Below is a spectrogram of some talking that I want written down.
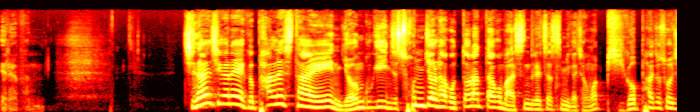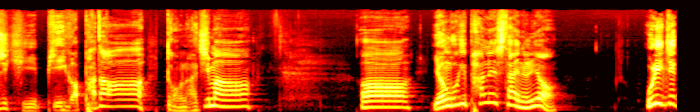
여러분. 지난 시간에 그 팔레스타인 영국이 이제 손절하고 떠났다고 말씀드렸지 않습니까? 정말 비겁하죠, 솔직히. 비겁하다. 떠나지 마. 어, 영국이 팔레스타인을요. 우리 이제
